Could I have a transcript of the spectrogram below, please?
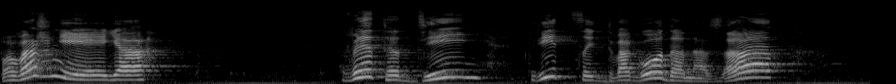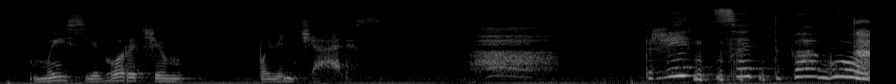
Поважнее. В этот день, 32 года назад, мы с Егорычем повенчались. Тридцать два года.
